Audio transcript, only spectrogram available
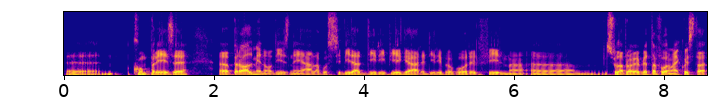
eh, comprese Uh, però almeno Disney ha la possibilità di ripiegare, di riproporre il film uh, sulla propria piattaforma e questa,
